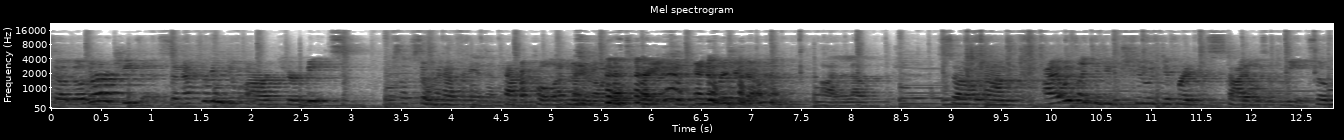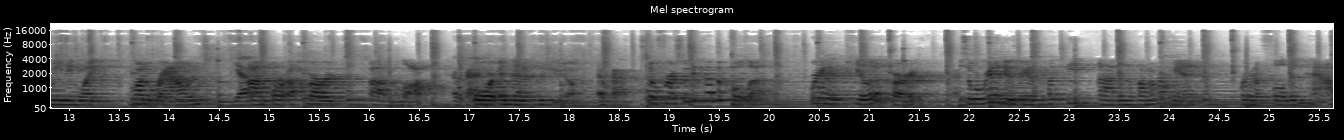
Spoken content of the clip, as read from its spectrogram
So those are our cheeses. So next we're gonna do our cured meats. So we have capicola, no, no, no, it looks great, and a prosciutto. Oh, I love. So um, I always like to do two different styles of meat. So meaning like one round, Yep. um, or a hard um, block, Okay. or and then a prosciutto. Okay. So first with the capicola, we're gonna peel it apart. So what we're gonna do is we're gonna put the, uh, in the palm of our hand, we're gonna fold it in half,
